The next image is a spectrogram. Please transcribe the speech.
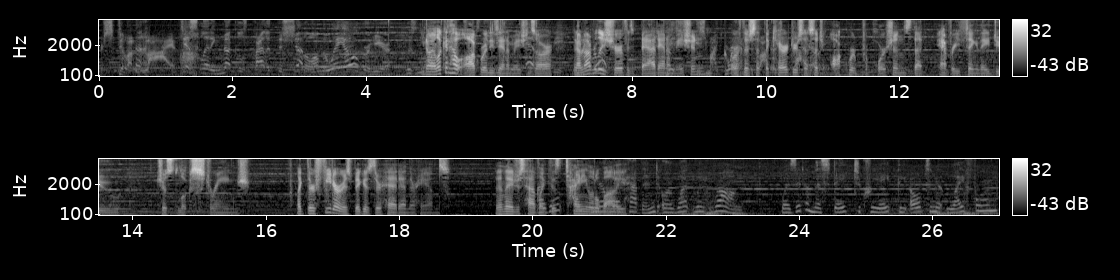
You're still alive. huh? Just letting Knuckles pilot the shuttle on the way over here. was You know, I look at how awkward these animations are, and I'm not really sure if it's bad animation, is my or if there's that the grandfather's characters have such awkward proportions that everything they do just looks strange. Like, their feet are as big as their head and their hands. then they just have, like, this tiny little body. What happened or what went wrong? Was it a mistake to create the ultimate life form?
